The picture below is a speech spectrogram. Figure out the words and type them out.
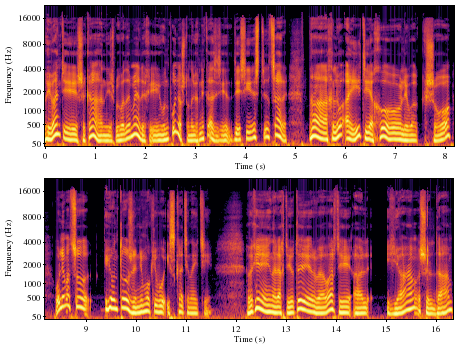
в Иванте Шикан, Ешбивада Мелех, и он понял, что наверняка здесь, есть цары. Ах, лё аити яхо левакшо, улемацо, и он тоже не мог его искать и найти. Векейн аляхти ютер, веаварти аль ям, шельдам.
